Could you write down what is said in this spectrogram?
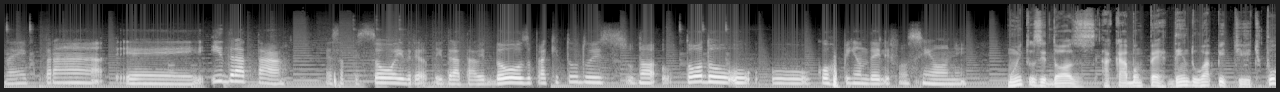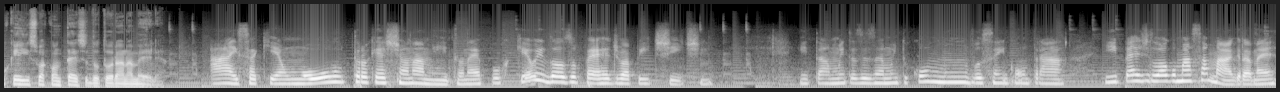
né? Para é, hidratar essa pessoa, hidratar o idoso, para que tudo isso, todo o, o corpinho dele funcione. Muitos idosos acabam perdendo o apetite. Por que isso acontece, doutora Ana Amélia? Ah, isso aqui é um outro questionamento, né? Por que o idoso perde o apetite? Então, muitas vezes é muito comum você encontrar e perde logo massa magra, né?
